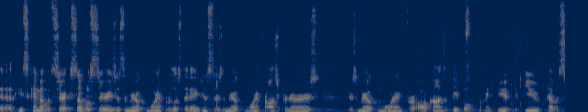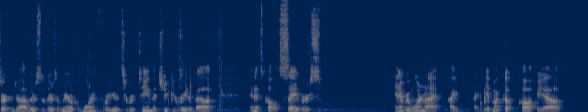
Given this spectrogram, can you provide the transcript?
uh, he's come up with ser- several series. There's a Miracle Morning for real estate agents. There's a Miracle Morning for entrepreneurs. There's a Miracle Morning for all kinds of people. I mean, if you if you have a certain job, there's a, there's a Miracle Morning for you. It's a routine that you can read about, and it's called Savers. And every morning I, I, I get my cup of coffee out,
